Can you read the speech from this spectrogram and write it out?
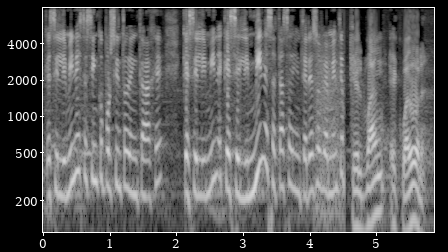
que se elimine este 5% de encaje, que se elimine, que se elimine esa tasa de interés, obviamente. Que el BAN Ecuador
